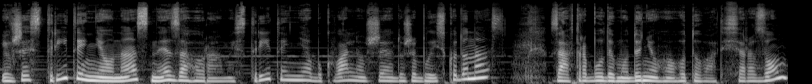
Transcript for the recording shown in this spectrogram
і вже стрітення у нас не за горами. Стрітення буквально вже дуже близько до нас. Завтра будемо до нього готуватися разом.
